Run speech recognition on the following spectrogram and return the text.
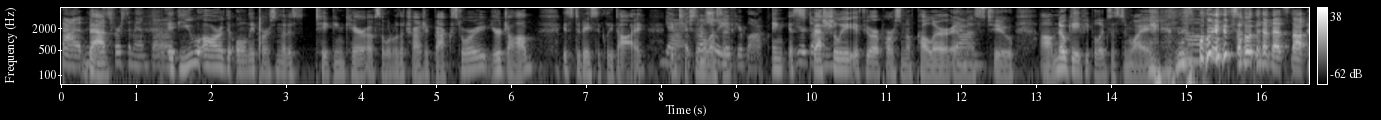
bad bad. news for Samantha. if you are the only person that is taking care of someone with a tragic backstory, your job is to basically die yeah, and teach them a especially lesson. if you're black. And You're especially if you're a person of color in this too. Um, no gay people exist in YA at this No. point, so that, that's not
